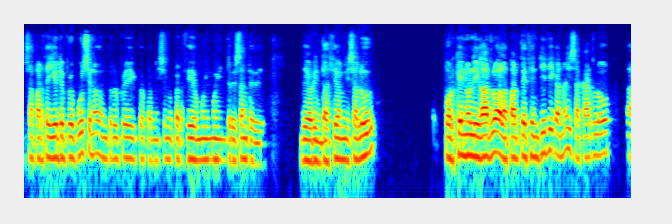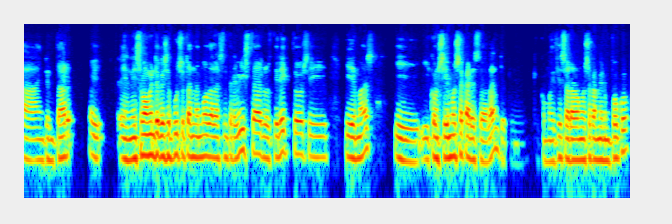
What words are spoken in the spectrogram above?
esa parte yo te propuse ¿no? dentro del proyecto que a mí se me ha parecido muy, muy interesante de, orientación y salud, ¿por qué no ligarlo a la parte científica ¿no? y sacarlo a intentar, en ese momento que se puso tan de moda las entrevistas, los directos y, demás, y, conseguimos sacar esto adelante, como dices, ahora vamos a cambiar un poco,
